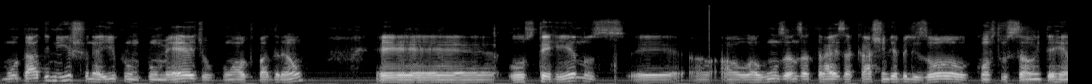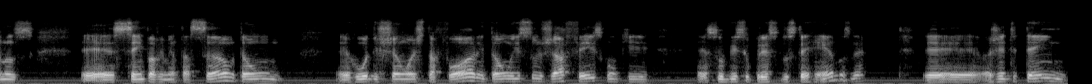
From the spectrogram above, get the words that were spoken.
mudar de nicho, né, ir para um, um médio, um alto padrão. É, os terrenos, é, há, há, alguns anos atrás, a Caixa inviabilizou construção em terrenos é, sem pavimentação, então é, rua de chão hoje está fora, então isso já fez com que é, subisse o preço dos terrenos, né? É, a gente tem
